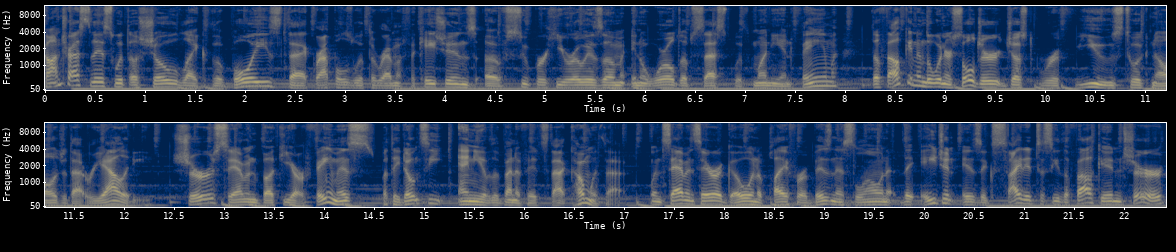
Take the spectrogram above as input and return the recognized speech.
Contrast this with a show like The Boys that grapples with the ramifications of superheroism in a world obsessed with money and fame. The Falcon and the Winter Soldier just refuse to acknowledge that reality. Sure, Sam and Bucky are famous, but they don't see any of the benefits that come with that. When Sam and Sarah go and apply for a business loan, the agent is excited to see the Falcon, sure,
